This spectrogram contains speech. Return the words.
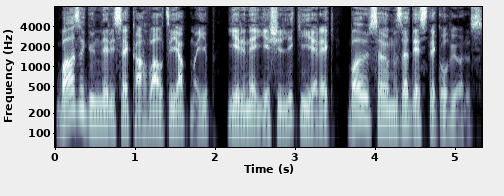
Bazı günler ise kahvaltı yapmayıp, yerine yeşillik yiyerek, bağırsağımıza destek oluyoruz.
